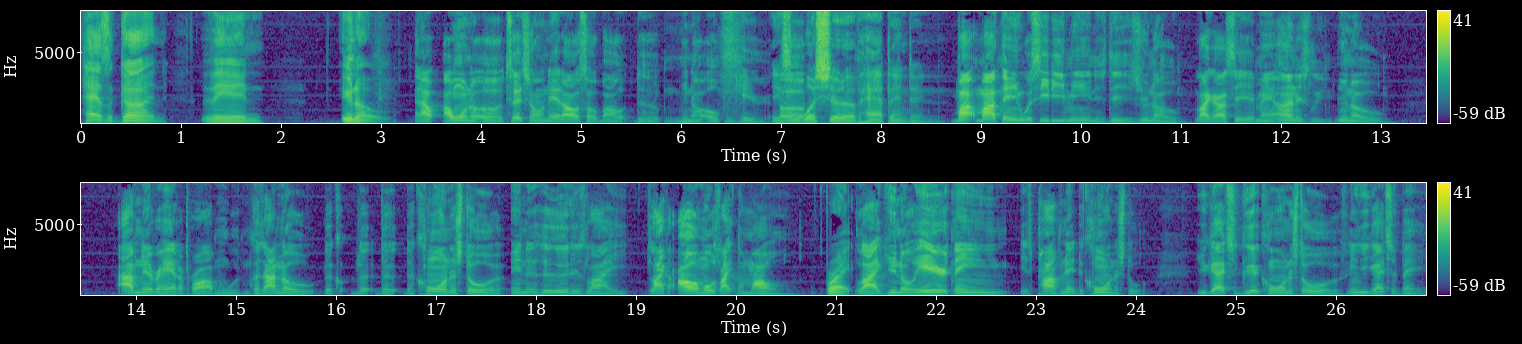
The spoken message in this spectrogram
has a gun, then you know And I, I want to uh, touch on that also about the you know open carry. Yeah, so Uh, what should have happened and my my thing with CD men is this, you know, like I said, man, honestly, you know, I've never had a problem with them because I know the, the the the corner store in the hood is like like almost like the mall. right. Like you know, everything is popping at the corner store. You got your good corner stores and you got your bad.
